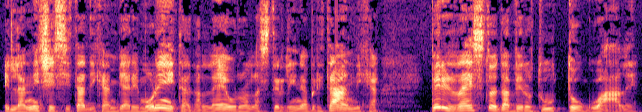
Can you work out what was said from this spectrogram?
e la necessità di cambiare moneta dall'euro alla sterlina britannica per il resto è davvero tutto uguale.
